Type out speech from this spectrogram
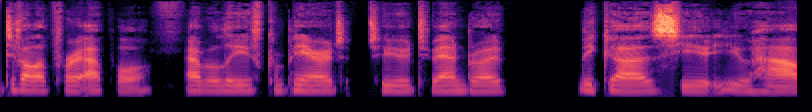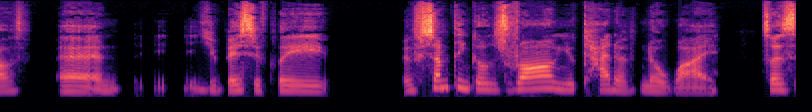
develop for Apple, I believe, compared to, to Android because you, you have, and you basically, if something goes wrong, you kind of know why. So it's,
